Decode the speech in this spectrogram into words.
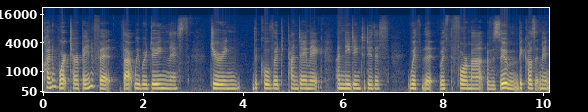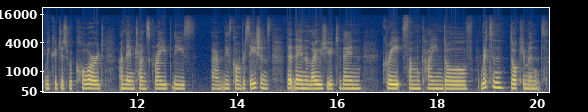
kind of worked to our benefit that we were doing this during the COVID pandemic and needing to do this with the with the format of Zoom because it meant we could just record and then transcribe these um, these conversations that then allows you to then create some kind of written document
